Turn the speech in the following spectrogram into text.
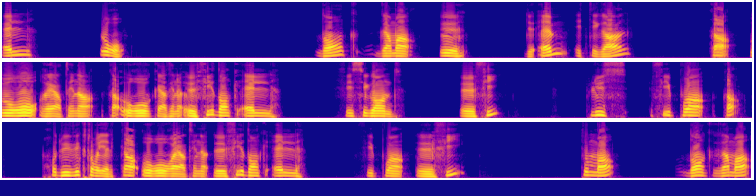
L euro. Donc, gamma E de M est égal K euro réatena K euro réatena E phi, donc L phi seconde E phi plus phi point K produit vectoriel. K euro réatena E phi, donc L phi point E phi. Thomas, donc gamma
